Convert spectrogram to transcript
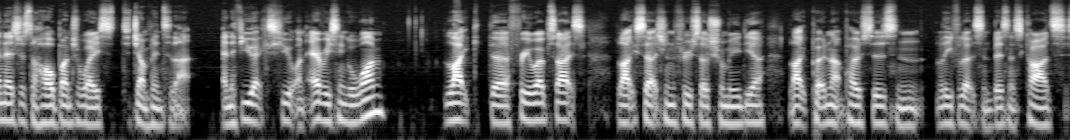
And there's just a whole bunch of ways to jump into that. And if you execute on every single one, like the free websites, like searching through social media, like putting up posters and leaflets and business cards,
